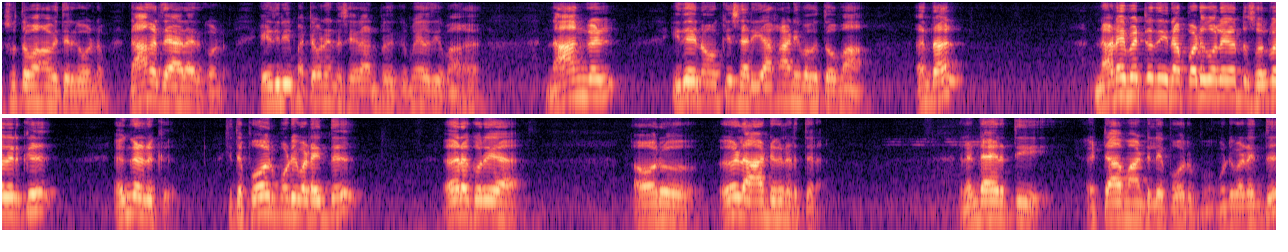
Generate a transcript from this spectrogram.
சுத்தமாக வைத்திருக்க வேண்டும். நாங்கள் தயாராக இருக்க வேண்டும். எதிரி மற்றவன் என்ன செய்கிறான் என்பதற்கு மேலதிகமாக நாங்கள் இதை நோக்கி சரியாக அணிவகுத்தோமா? என்றால் நடைபெற்றது இனப்படுகொலை என்று சொல்வதற்கு எங்களுக்கு இந்த போர் முடிவடைந்து ஏறக்குறைய ஒரு ஏழு ஆண்டுகள் எடுத்தன. ரெண்டாயிரத்தி எட்டாம் ஆண்டிலே போர் முடிவடைந்து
